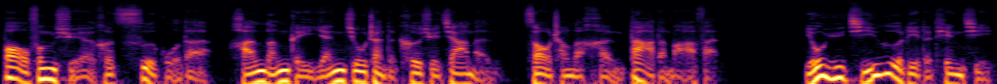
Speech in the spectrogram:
暴风雪和刺骨的寒冷给研究站的科学家们造成了很大的麻烦。由于极恶劣的天气，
